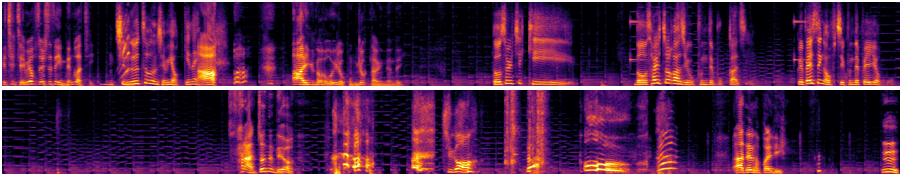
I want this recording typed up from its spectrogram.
그치 재미없을 수도 있는 거지. 진루 유튜브는 재미없긴 해. 아. 아 이거 오히려 공격당했는데. 너 솔직히 너 살쪄가지고 군대 못 가지. 왜 뺄 생각 없지 군대 빼려고. 살 안 쪘는데요? 죽어. 오. 아 내놔 빨리. 으.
